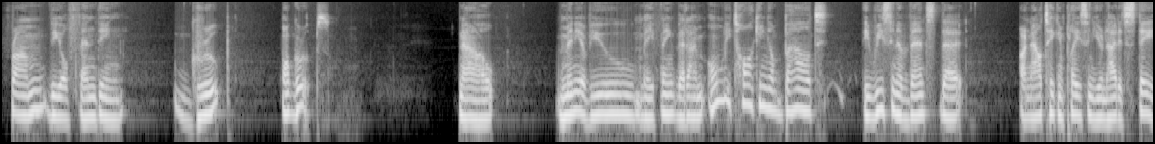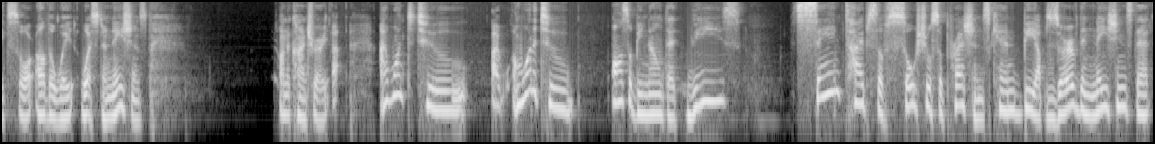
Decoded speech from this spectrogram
from the offending group or groups. Now, many of you may think that I'm only talking about the recent events that are now taking place in the United States or other Western nations. On the contrary, I, I want to I, I wanted to also be known that these same types of social suppressions can be observed in nations that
